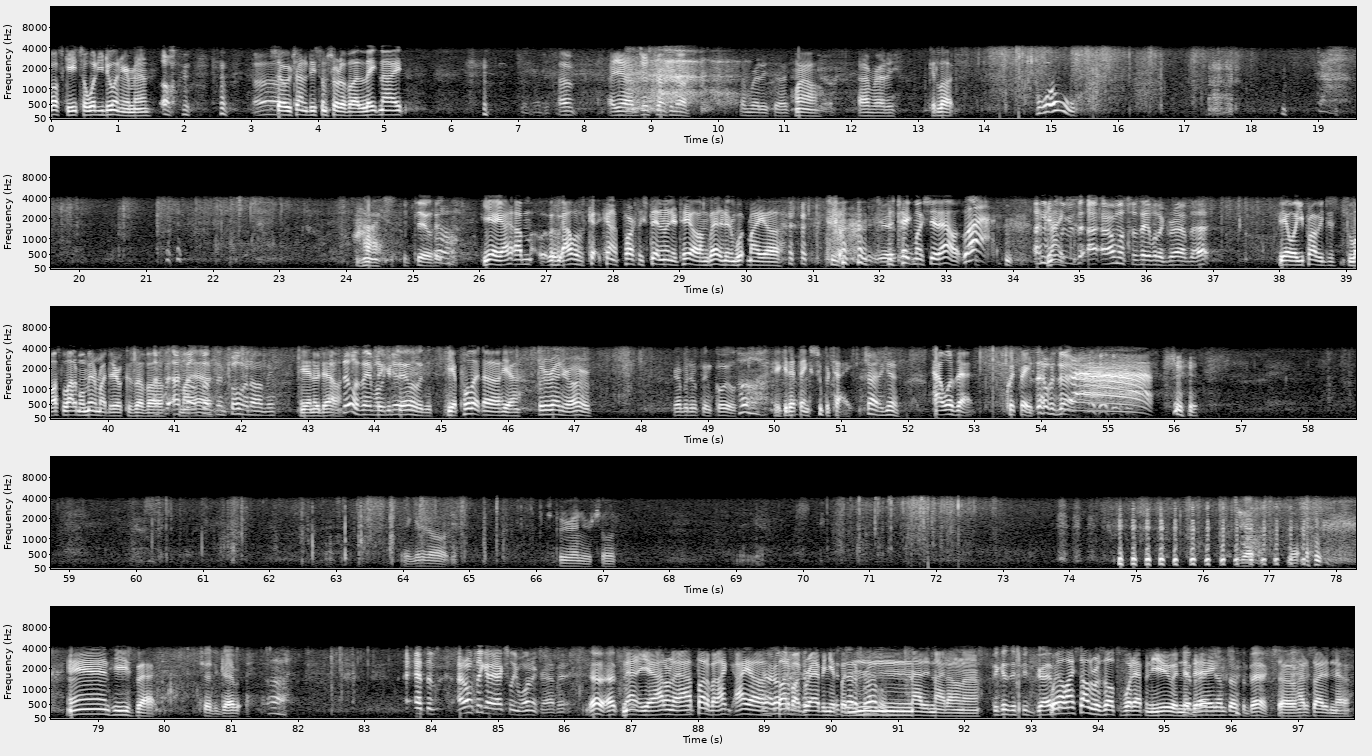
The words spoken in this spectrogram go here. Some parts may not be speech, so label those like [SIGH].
Well, Skeet, so what are you doing here, man? Oh. [LAUGHS] uh, So we're trying to do some sort of a late night? [LAUGHS] um, uh, yeah, I'm just drunk enough. I'm ready, so Wow. I'm ready. Good luck. Whoa! Nice. Your tail hit. Oh. Yeah, yeah, I, I'm. I was k- kind of partially standing on your tail. I'm glad I didn't whip my. uh [LAUGHS] [LAUGHS] Just take my shit out. [LAUGHS] I nearly Nice. was. I, I almost was able to grab that. Yeah, well, you probably just lost a lot of momentum right there because of uh, I, I my. felt uh, something pulling on me. yeah, no I doubt. still was able Take to your get. tail with you. Yeah, pull it. Uh, yeah. Put it around your arm. Grab it up in coils. [SIGHS] yeah, get that thing super tight. Try it again. How was that? Quick face. That was nice. Ah! Yeah, get it all. Just put it around your shoulder. There you go. Yeah, [LAUGHS] yeah. and he's back. Tried to grab it. Ah. At the, I don't think I actually want to grab it. No, I, Not, yeah, I don't know. I thought about I I uh Yeah, I thought about grabbing it, but not a problem. not at night. I don't know. because if you grab Well, I saw the results of what happened to you in it, the yeah, I day, jumped off the back. so I decided no.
